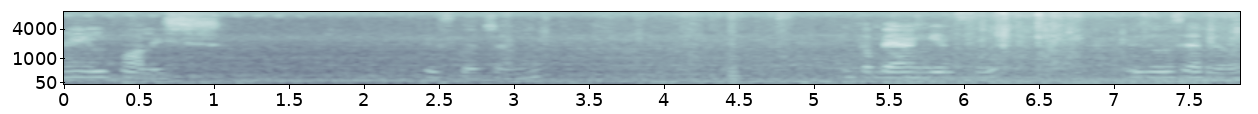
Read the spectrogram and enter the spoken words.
నెయిల్ పాలిష్ తీసుకొచ్చాను. ఇంకా బ్యాంగిల్స్. ఇవి చూశారు కదా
